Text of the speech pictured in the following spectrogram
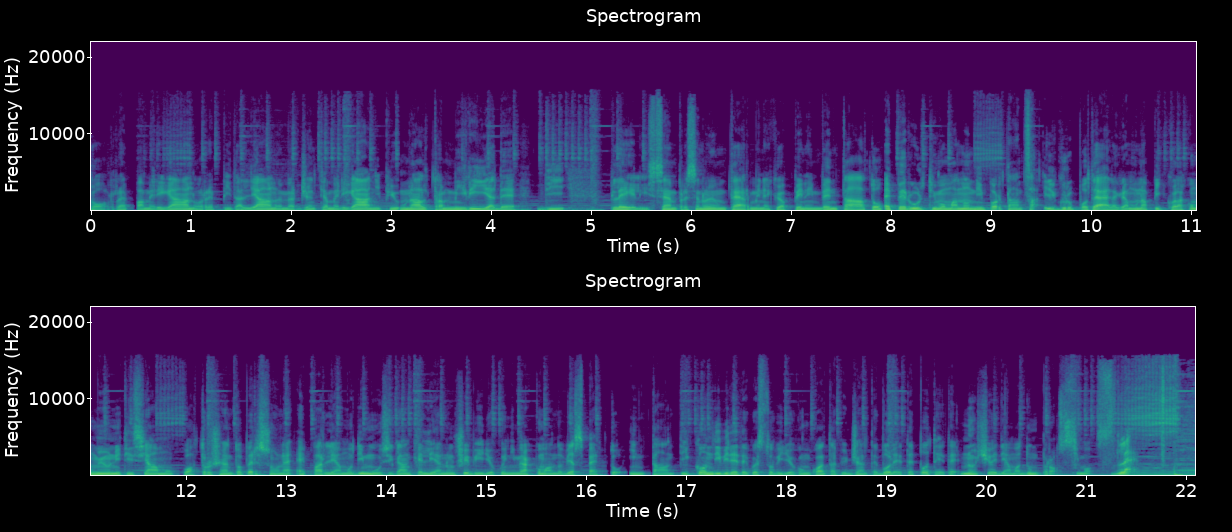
ho rap americano, rap italiano, emergenti americani, più un'altra miriade di playlist, sempre se non è un termine che ho appena inventato. E per ultimo, ma non di importanza, il gruppo Telegram, una piccola community, siamo 400 persone e parliamo di musica, anche lì annuncio i video, quindi mi raccomando vi aspetto in tanti. Condividete questo video con quanta più gente volete, potete, noi ci vediamo ad un prossimo Slap!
